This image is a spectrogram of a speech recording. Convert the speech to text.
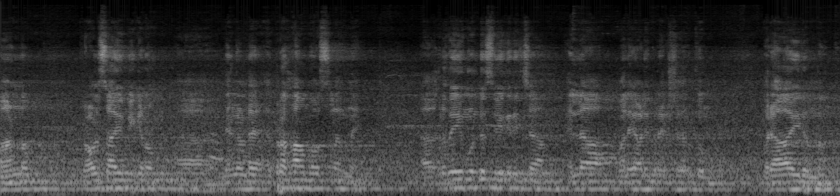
കാണണം പ്രോത്സാഹിപ്പിക്കണം. ഞങ്ങളുടെ എബ്രഹാം ഹോസ്ലറിനെ ഹൃദയം കൊണ്ട് സ്വീകരിച്ച എല്ലാ മലയാളി പ്രേക്ഷകർക്കും ഒരായിരം നന്ദി.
